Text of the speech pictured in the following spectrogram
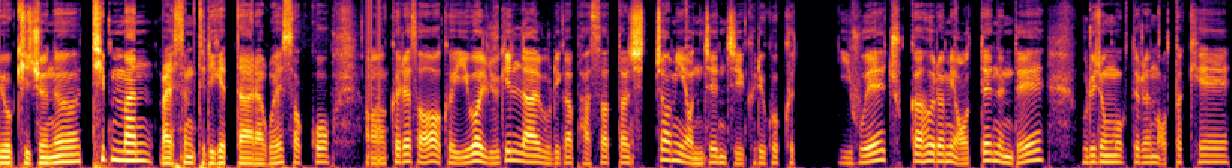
요 기준의 팁만 말씀드리겠다라고 했었고 어 그래서 그 2월 6일 날 우리가 봤었던 시점이 언젠지 그리고 그 이후에 주가 흐름이 어땠는데 우리 종목들은 어떻게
